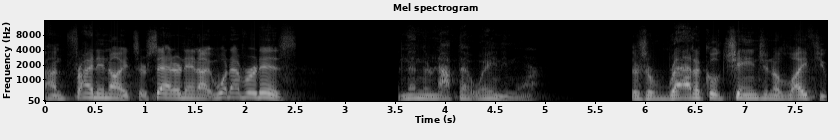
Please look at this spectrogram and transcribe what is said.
on Friday nights or Saturday night, whatever it is. And then they're not that way anymore. There's a radical change in a life. You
